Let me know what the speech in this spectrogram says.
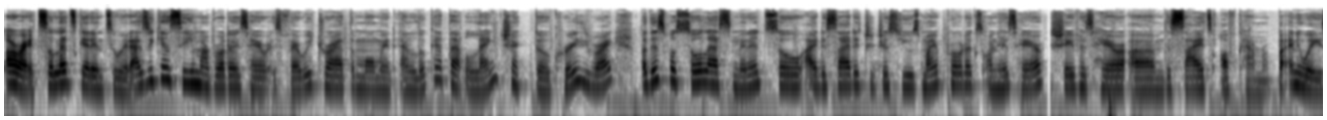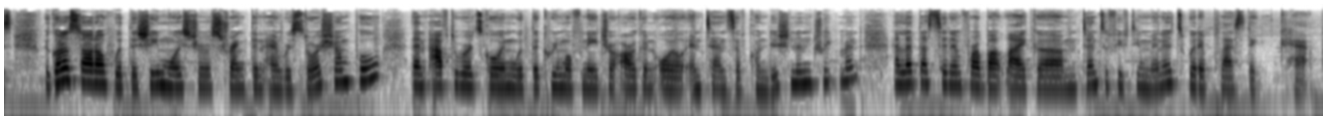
Alright, so let's get into it. As you can see, my brother's hair is very dry at the moment and look at that length check though, crazy right? But this was so last minute, so I decided to just use my products on his hair, shave his hair, um, the sides off camera. But anyways, we're gonna start off with the Shea Moisture Strengthen and Restore Shampoo, then afterwards go in with the Creme of Nature Argan Oil Intensive Conditioning Treatment and let that sit in for about like um, 10 to 15 minutes with a plastic cap.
